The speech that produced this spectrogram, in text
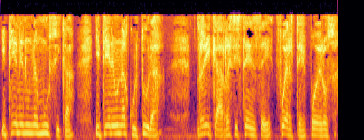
y tienen una música y tienen una cultura rica, resistente, fuerte, poderosa.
